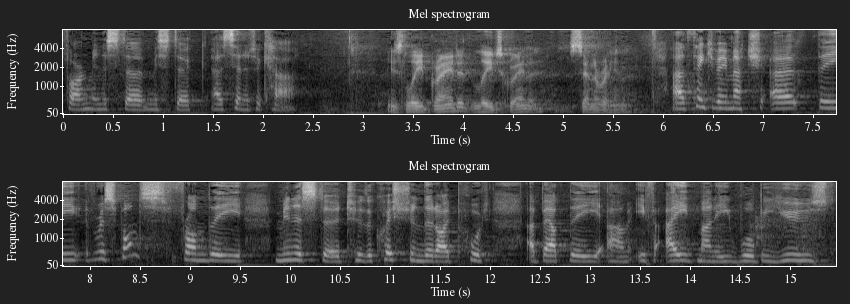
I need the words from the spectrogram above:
Foreign Minister Mr uh, Senator Carr. Is leave granted? Leave's granted. Senator. Uh, thank you very much. Uh, the response from the minister to the question that I put about the um, if aid money will be used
